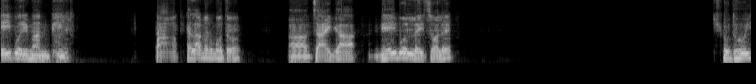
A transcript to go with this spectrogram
এই পরিমাণ ভিড়। পা ফেলানোর মতো জায়গা নেই বললেই চলে। শুধুই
